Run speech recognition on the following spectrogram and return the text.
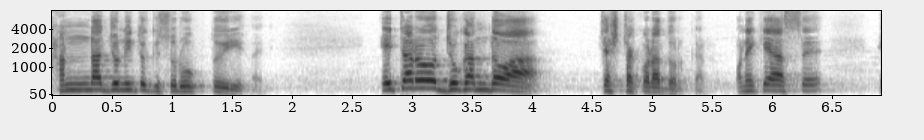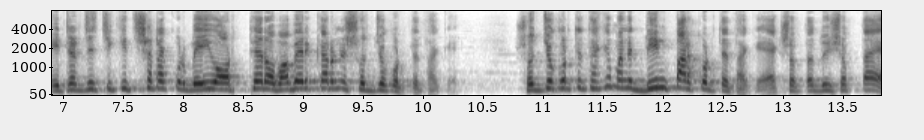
ঠান্ডাজনিত কিছু রোগ তৈরি হয়। এটারও যোগান দেওয়া চেষ্টা করা দরকার। অনেকে আছে, এটার যে চিকিৎসাটা করবে, এই অর্থের অভাবের কারণে সহ্য করতে থাকে। সহ্য করতে থাকে মানে দিন পার করতে থাকে। এক সপ্তাহ, দুই সপ্তাহে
